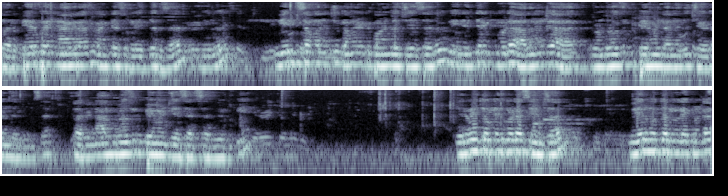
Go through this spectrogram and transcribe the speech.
సార్ పేరు పోయిన నాగరాజు వెంకటేశ్వరులు ఇద్దరు సార్ వీరు వీరికి సంబంధించి కమ్యూనిటీ బాండ్లో చేశారు. వీరిద్దరికి కూడా అదనంగా రెండు రోజులు పేమెంట్ అనేది చేయడం జరిగింది సార్. సారీ నాలుగు రోజులు పేమెంట్ చేశారు సార్ వీరికి. ఇరవై తొమ్మిది కూడా సేమ్ సార్. వేలు ముద్రలు లేకుండా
